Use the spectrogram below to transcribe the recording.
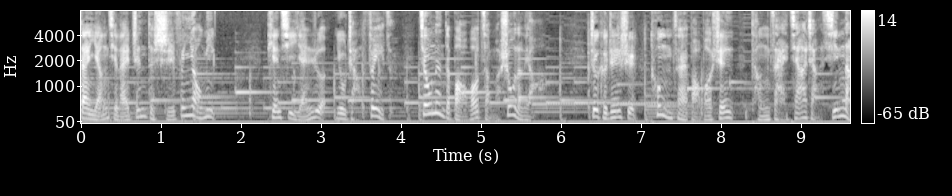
但养起来真的十分要命。天气炎热又长痱子，娇嫩的宝宝怎么受得了啊？这可真是痛在宝宝身，疼在家长心呐。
